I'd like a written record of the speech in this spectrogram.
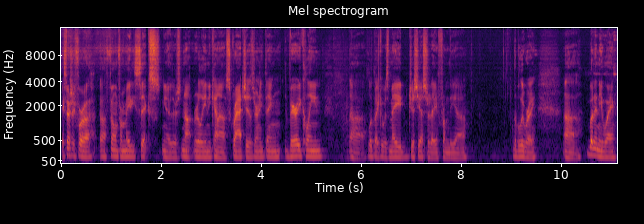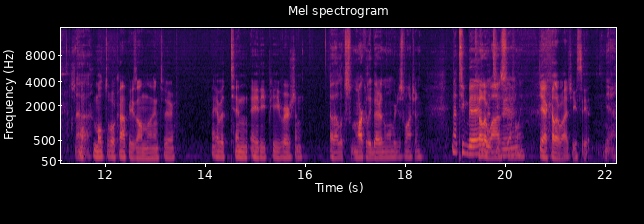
especially for a, a film from '86. You know, there's not really any kind of scratches or anything. Very clean. Uh, looked like it was made just yesterday from the uh, the Blu-ray. Uh, but anyway, uh, multiple copies online too. I have a 1080p version. oh, that looks markedly better than the one we are just watching. Not too bad. Color wise, definitely. Yeah, color wise, you see it. Yeah.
